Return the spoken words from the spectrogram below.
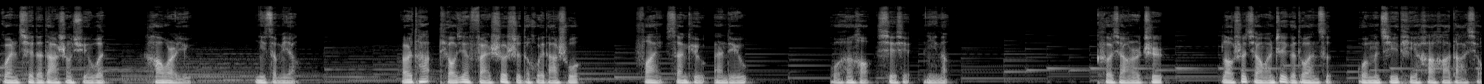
关切的大声询问：“How are you？你怎么样？”而他条件反射似的回答说：“Fine, thank you, and you？我很好，谢谢你呢。”可想而知，老师讲完这个段子，我们集体哈哈大笑。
